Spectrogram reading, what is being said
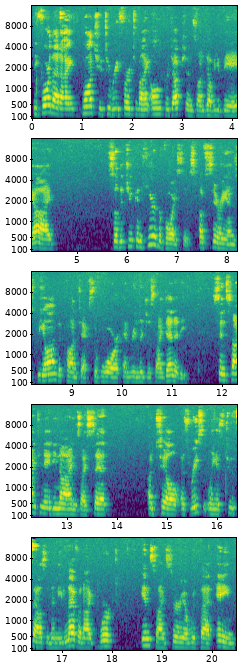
Before that, I want you to refer to my own productions on WBAI so that you can hear the voices of Syrians beyond the context of war and religious identity. Since 1989, as I said, until as recently as 2011, I worked inside Syria with that aim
